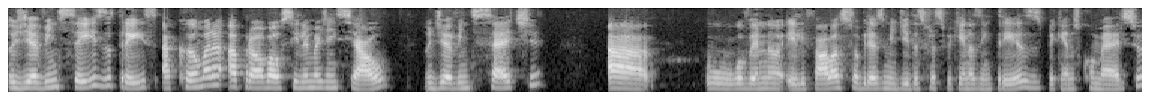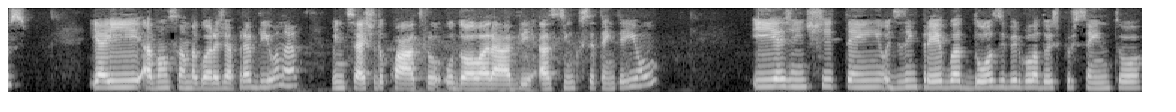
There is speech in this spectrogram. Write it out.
No dia 26 do 3, a Câmara aprova auxílio emergencial. No dia 27, a o governo ele fala sobre as medidas para as pequenas empresas, pequenos comércios. E aí, avançando agora já para abril, né? 27 do 4, o dólar abre a 5,71 e a gente tem o desemprego a 12,2%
